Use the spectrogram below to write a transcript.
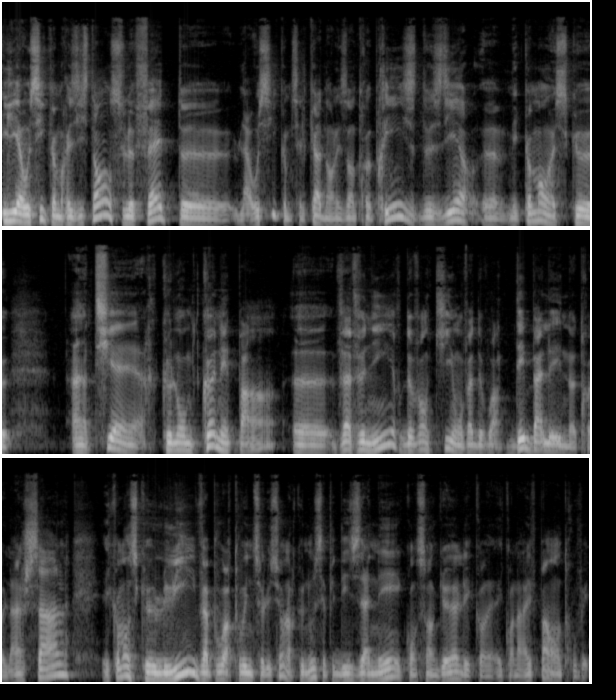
Il y a aussi comme résistance le fait, euh, là aussi, comme c'est le cas dans les entreprises, de se dire euh, mais comment est-ce que un tiers que l'on ne connaît pas euh, va venir devant qui on va devoir déballer notre linge sale et comment est-ce que lui va pouvoir trouver une solution alors que nous, ça fait des années qu'on s'engueule et qu'on n'arrive pas à en trouver.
